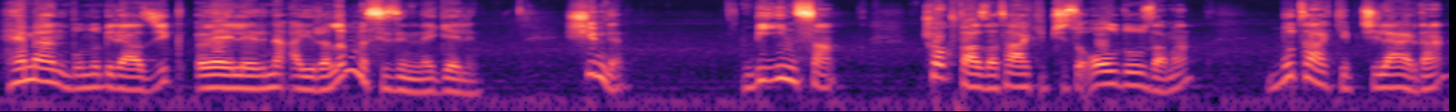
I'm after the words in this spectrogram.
Hemen bunu birazcık öğelerine ayıralım mı sizinle gelin. Şimdi bir insan çok fazla takipçisi olduğu zaman bu takipçilerden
